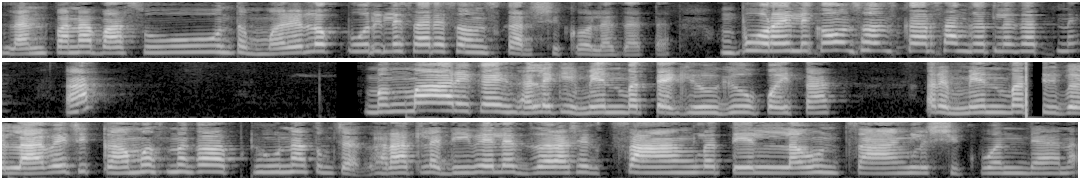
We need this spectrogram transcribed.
लहानपणापासून तर मरे लोक पोरीले सारे संस्कार शिकवले जातात. पोरायले काऊन संस्कार सांगितले जात नाही? मग मारे काही झाले की मेणबत्त्या घेऊ घेऊ पैतात अरे मेणबत्ती लावायची कामच नका ठेवू ना तुमच्या घरातल्या दिव्याला जराशे चांगलं तेल लावून चांगलं शिकवण द्या ना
